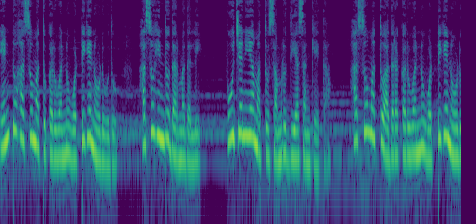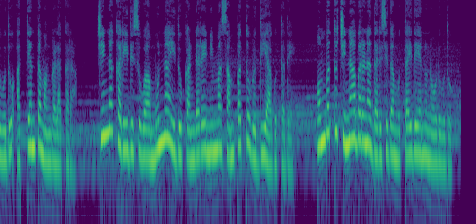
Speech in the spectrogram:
ಎಂಟು ಹಸು ಮತ್ತು ಕರುವನ್ನು ಒಟ್ಟಿಗೆ ನೋಡುವುದು ಹಸು ಹಿಂದೂ ಧರ್ಮದಲ್ಲಿ ಪೂಜನೀಯ ಮತ್ತು ಸಮೃದ್ಧಿಯ ಸಂಕೇತ. ಹಸು ಮತ್ತು ಅದರ ಕರುವನ್ನು ಒಟ್ಟಿಗೆ ನೋಡುವುದು ಅತ್ಯಂತ ಮಂಗಳಕರ. ಚಿನ್ನ ಖರೀದಿಸುವ ಮುನ್ನ ಇದು ಕಂಡರೆ ನಿಮ್ಮ ಸಂಪತ್ತು ವೃದ್ಧಿಯಾಗುತ್ತದೆ. ಒಂಬತ್ತು ಚಿನ್ನಾಭರಣ ಧರಿಸಿದ ಮುತ್ತೈದೆಯನ್ನು ನೋಡುವುದು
